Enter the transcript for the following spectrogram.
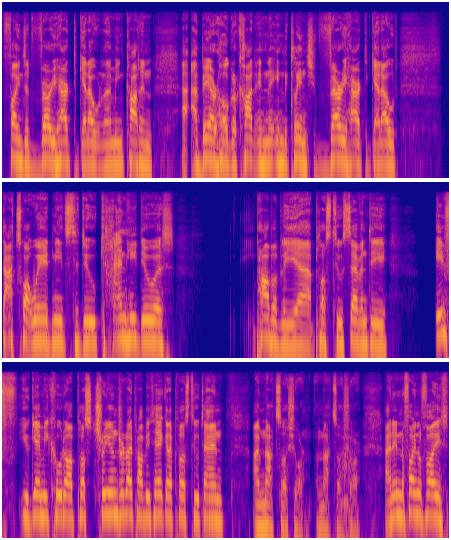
finds it very hard to get out. And I mean, caught in a bear hug or caught in in the clinch, very hard to get out. That's what Wade needs to do. Can he do it? Probably uh, plus 270. If you gave me Kudo plus 300, I'd probably take it at plus 210. I'm not so sure. I'm not so sure. And in the final fight,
